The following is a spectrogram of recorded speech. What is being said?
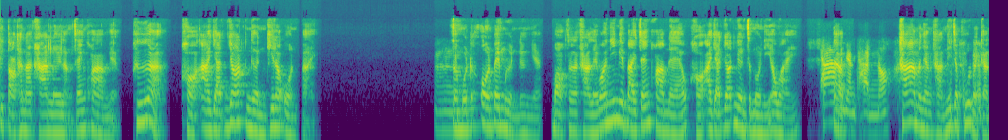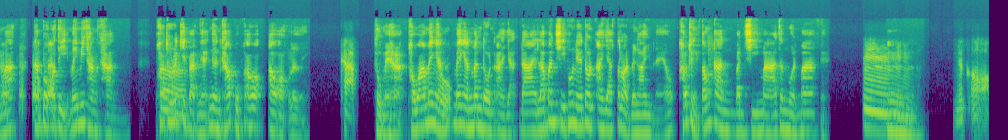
ติดต่อธนาคารเลยหลังแจ้งความเนี่ย เพื่อขออายัดยอดเงินที่เราโอนไปอืสมมติโอนไปหมื่นหนึ่งเนี่ยบอกธนาคารเลยว่านี่มีใบแจ้งความแล้ว ขออายัดยอดเงินจำนวนนี้เอาไว้ ถ้าแต่มันยังทันเนาะถ้ามันยังทันนี่จะพูดเหมือนกันว่า แต่ปกติไม่มีทางทัน เพราะเออธุรกิจแบบเนี้ยเงินเข้าปุ๊บเอาเอาออกเลย ครับ ถูกไหมฮะ เพราะว่าไม่งั้นถูกไม่งั้นมันโดนอายัดได้ แล้วบัญชีพวกเนี้ยโดนอายัดตลอดเวลาอยู่แล้ว เขาถึงต้องการบัญชีม้าจำนวนมากเนี่ยอือืมม นึกออก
